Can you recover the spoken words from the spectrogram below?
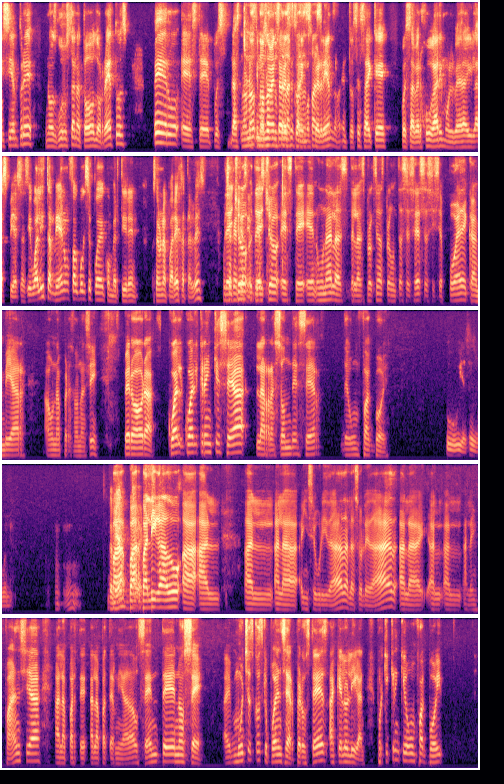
siempre nos gustan a todos los retos, pero este, pues las, no, no, no, a veces salimos perdiendo, entonces hay que pues saber jugar y mover ahí las piezas. Igual y también un fuckboy se puede convertir en, pues, en una pareja, tal vez. de hecho, de hecho este, en una de las, de las próximas preguntas es esa, si se puede cambiar a una persona así. Pero ahora, ¿cuál, cuál creen que sea la razón de ser de un fuckboy? Uy, eso es bueno. Va, va, ligado a, al, al, a la inseguridad, a la soledad, a la, a la infancia, a la, parte, a la paternidad ausente, no sé. Hay muchas cosas que pueden ser, pero ustedes a qué lo ligan? ¿Por qué creen que un fuckboy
